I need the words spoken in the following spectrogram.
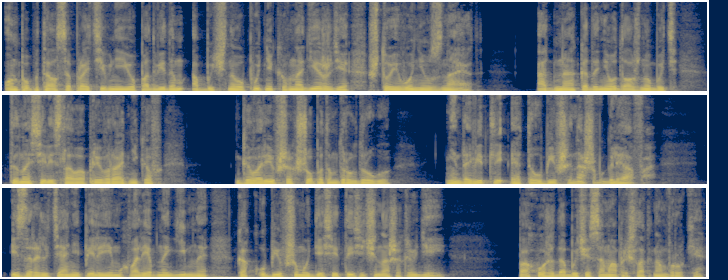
он попытался пройти в нее под видом обычного путника в надежде, что его не узнают. Однако до него, должно быть, доносились слова привратников, говоривших шепотом друг другу. «Не Давид ли это, убивший нашего Голиафа?» Израильтяне пели ему хвалебные гимны, как убившему десять тысяч наших людей. Похоже, добыча сама пришла к нам в руки.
